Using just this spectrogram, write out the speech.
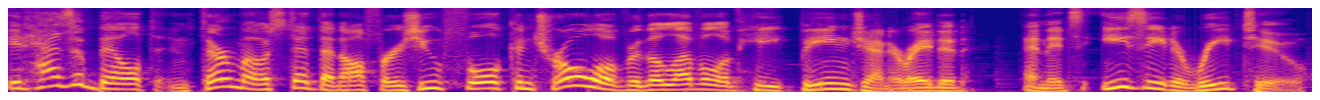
It has a built-in thermostat that offers you full control over the level of heat being generated, and it's easy to read too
